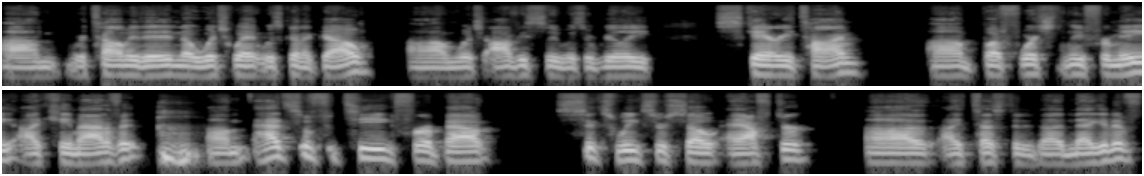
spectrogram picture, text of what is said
um, were telling me they didn't know which way it was going to go um, which obviously was a really scary time. Um, but fortunately for me, I came out of it. Mm-hmm. Um, had some fatigue for about six weeks or so after uh, I tested uh, negative.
